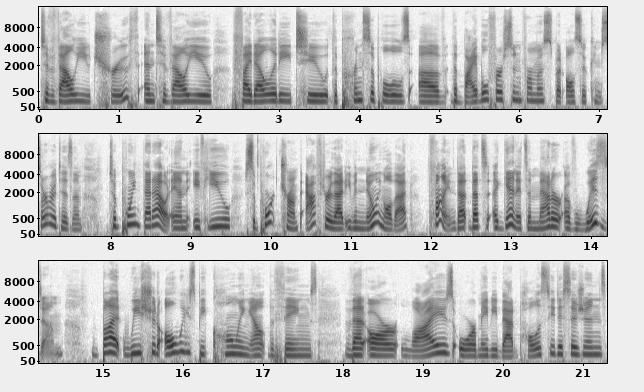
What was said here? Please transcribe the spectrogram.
to value truth and to value fidelity to the principles of the Bible, first and foremost, but also conservatism, to point that out. And if you support Trump after that, even knowing all that, fine. That that's again, it's a matter of wisdom. But we should always be calling out the things that are lies or maybe bad policy decisions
